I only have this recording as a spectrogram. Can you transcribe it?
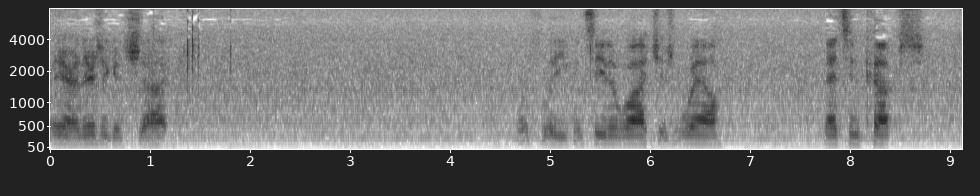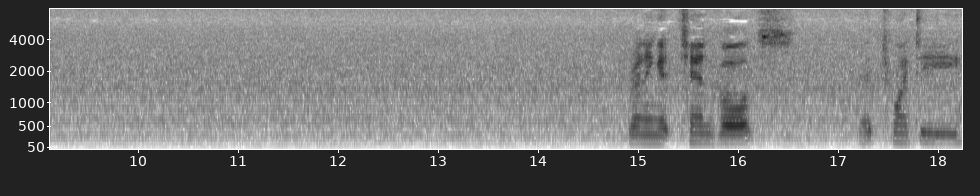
There, there's a good shot. Hopefully you can see the watch as well. That's in cups. Running at 10 volts at 22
